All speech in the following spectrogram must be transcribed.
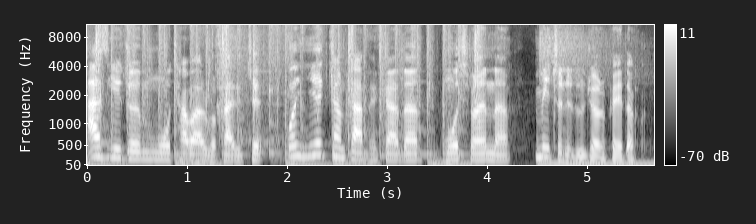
از یه جای معتبر بخرید که با یک کم تحقیق کردن مطمئنم می‌تونید اونجا رو پیدا کنید.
